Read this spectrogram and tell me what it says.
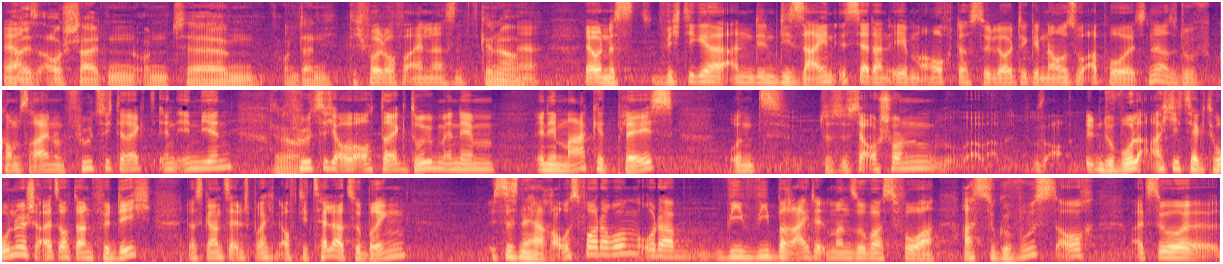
ja. alles ausschalten und, ähm, und dann. Dich voll drauf einlassen. Genau. Ja. ja. und das Wichtige an dem Design ist ja dann eben auch, dass du die Leute genauso abholst. Ne? Also du kommst rein und fühlst dich direkt in Indien, genau. fühlst dich auch, auch direkt drüben in dem, in dem Marketplace und das ist ja auch schon sowohl architektonisch als auch dann für dich, das Ganze entsprechend auf die Teller zu bringen. Ist das eine Herausforderung oder wie, wie bereitet man sowas vor? Hast du gewusst auch, als du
